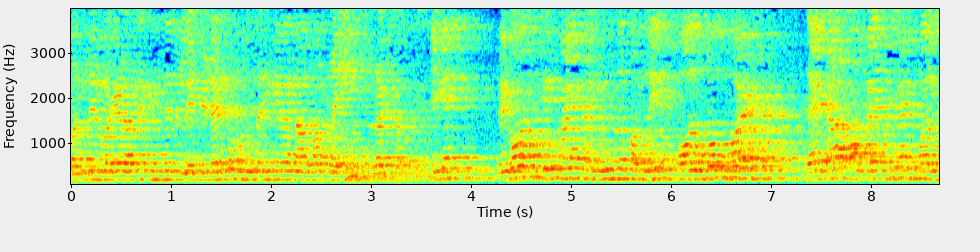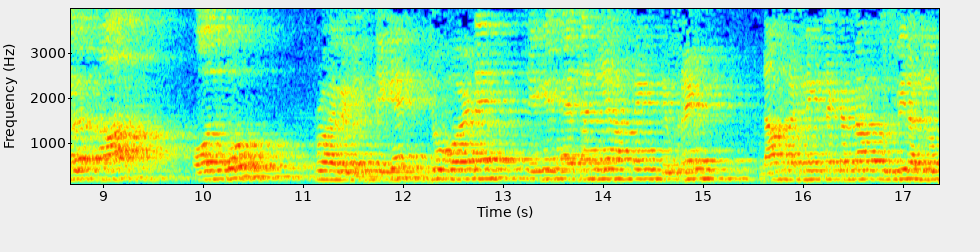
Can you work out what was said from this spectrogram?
मंदिर वगैरह से किसी रिलेटेड है तो उस तरीके का नाम हम नहीं रख सकते, ठीक है? Because it might confuse the public also words that are offensive and vulgar are also prohibited ठीक है? जो वर्ड है, ठीक है? ऐसा नहीं है, आपने डिफरेंट नाम रखने के चक्कर में आप कुछ भी रख लो।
